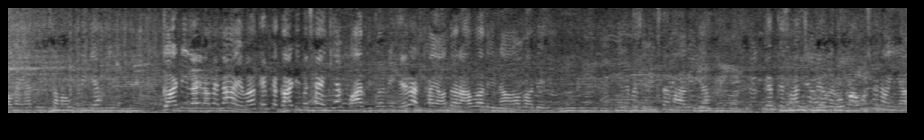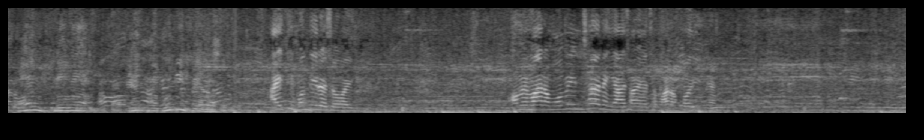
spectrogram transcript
અમે અહીંયાથી રિક્ષામાં ઉતરી ગયા. ગાડી લઈને અમે ના આવ્યા, કેમ કે ગાડી પછી અહીં ક્યાં પાર્ક કરવી? હેરાન થાય, અંદર આવવા દે, ના આવવા દે. એટલે પછી રિક્ષામાં આવી ગયા. કેમ કે સાંજ સુધી હવે રોકાવું છે ને અહીંયા તો. અહીંથી મંદિરે જવાય. મારા મમ્મી છે ને ત્યાં જ છે મારા ભાઈને. મારા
